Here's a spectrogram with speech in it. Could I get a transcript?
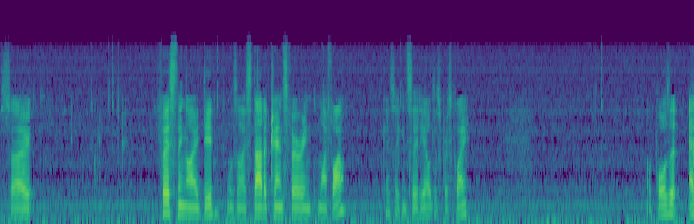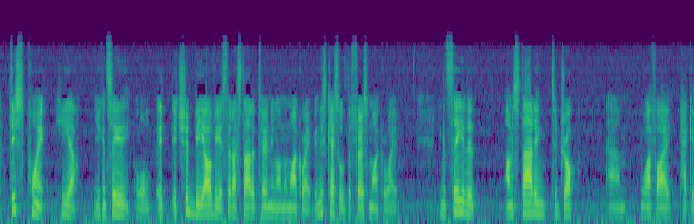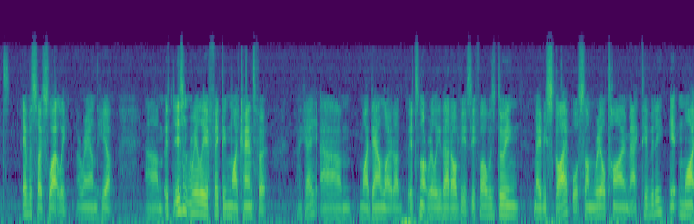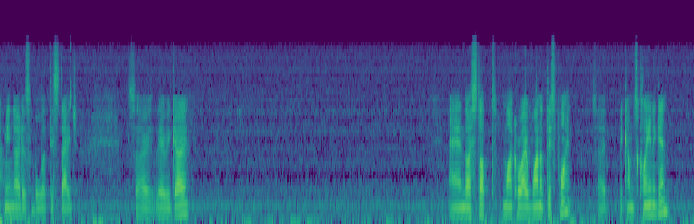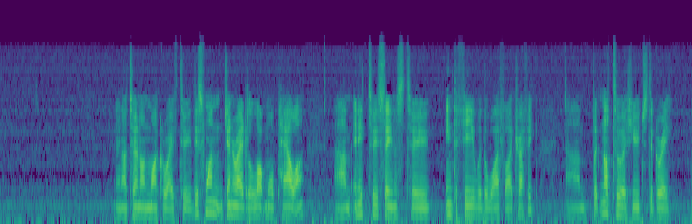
So first thing I did was I started transferring my file. Okay, so you can see it here, I'll just press play. I'll pause it. At this point here, you can see, or it, it should be obvious that I started turning on the microwave. In this case, it was the first microwave. You can see that I'm starting to drop um, Wi-Fi packets ever so slightly around here. Um, it isn't really affecting my transfer okay um, my download I, it's not really that obvious. If I was doing maybe Skype or some real-time activity it might be noticeable at this stage. So there we go. And I stopped microwave 1 at this point so it becomes clean again. And I turn on microwave 2 this one generated a lot more power um, and it too seems to interfere with the Wi-Fi traffic um, but not to a huge degree.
